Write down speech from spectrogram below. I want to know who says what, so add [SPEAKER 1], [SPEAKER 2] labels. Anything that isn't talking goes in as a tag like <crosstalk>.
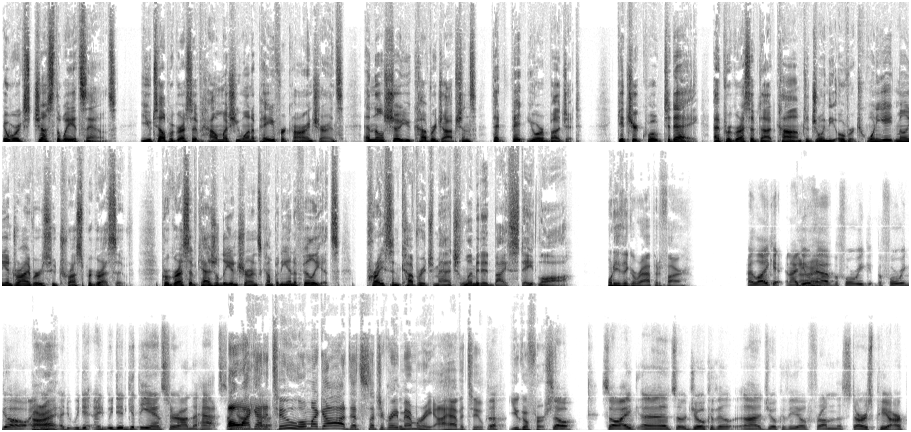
[SPEAKER 1] It works just the way it sounds. You tell Progressive how much you want to pay for car insurance, and they'll show you coverage options that fit your budget. Get your quote today at progressive.com to join the over 28 million drivers who trust Progressive. Progressive Casualty Insurance Company and Affiliates. Price and coverage match limited by state law.
[SPEAKER 2] What do you think of rapid fire?
[SPEAKER 3] I like it, and I
[SPEAKER 2] All
[SPEAKER 3] do
[SPEAKER 2] right.
[SPEAKER 3] have before we before we go. I
[SPEAKER 2] All
[SPEAKER 3] did,
[SPEAKER 2] right.
[SPEAKER 3] I, we did I, we did get the answer on the hats.
[SPEAKER 2] oh, I got
[SPEAKER 3] uh,
[SPEAKER 2] it too. Oh my God, that's such a great <laughs> memory. I have it too. You go first.
[SPEAKER 3] So so I uh so Joe Cavill, uh Joe Cavillo from the Stars PR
